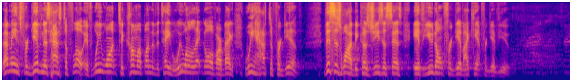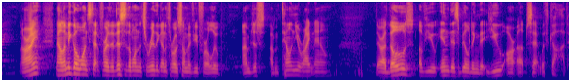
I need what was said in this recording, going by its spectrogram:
That means forgiveness has to flow. If we want to come up under the table, we want to let go of our bag, we have to forgive. This is why, because Jesus says, if you don't forgive, I can't forgive you. All right? Now, let me go one step further. This is the one that's really going to throw some of you for a loop. I'm just, I'm telling you right now, there are those of you in this building that you are upset with God.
